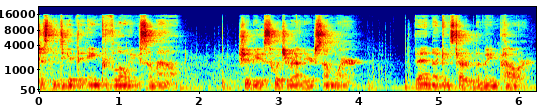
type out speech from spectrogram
Just need to get the ink flowing somehow. Should be a switch around here somewhere. Then I can start up the main power.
